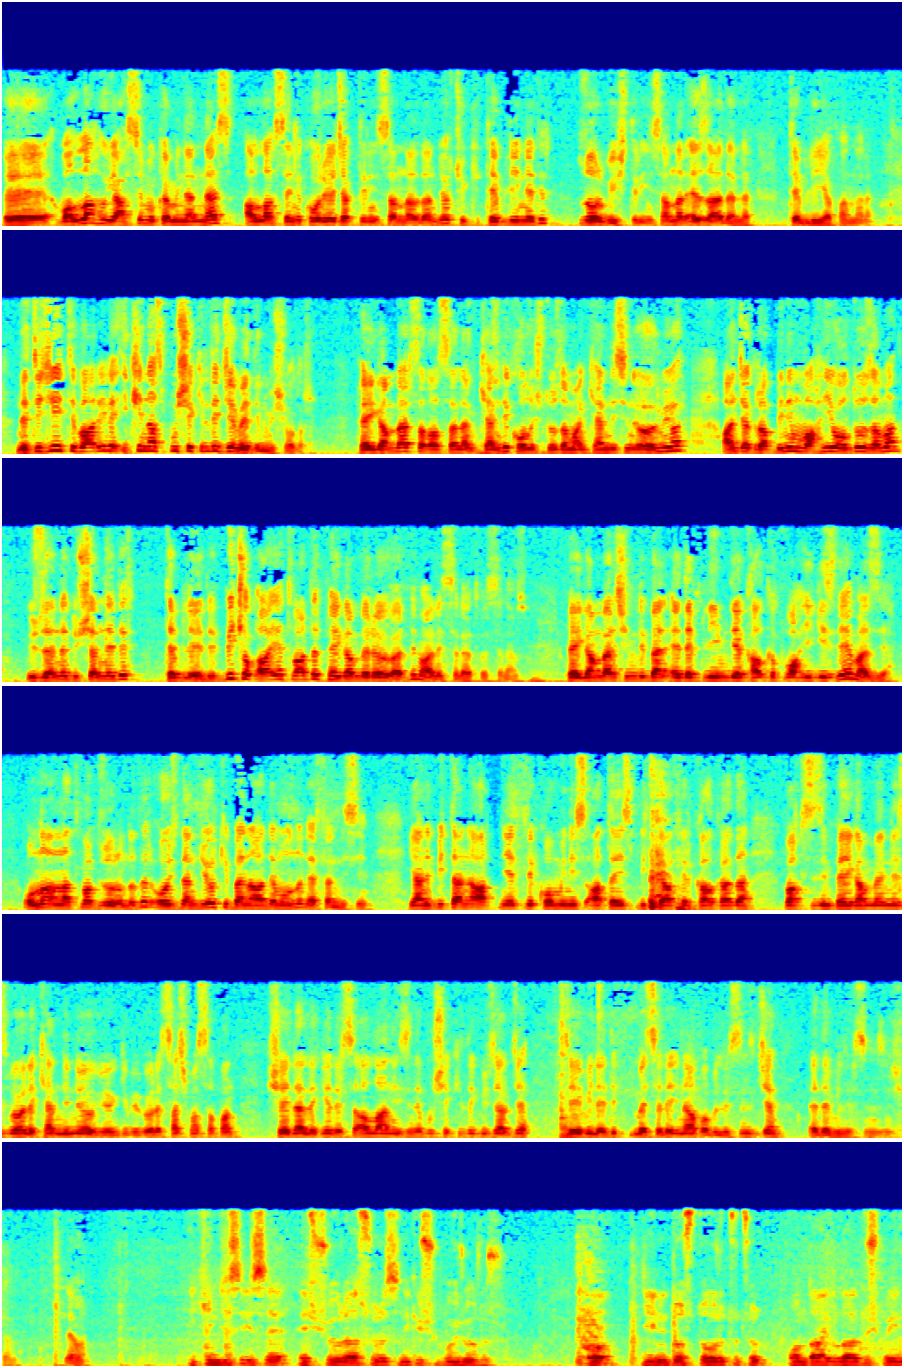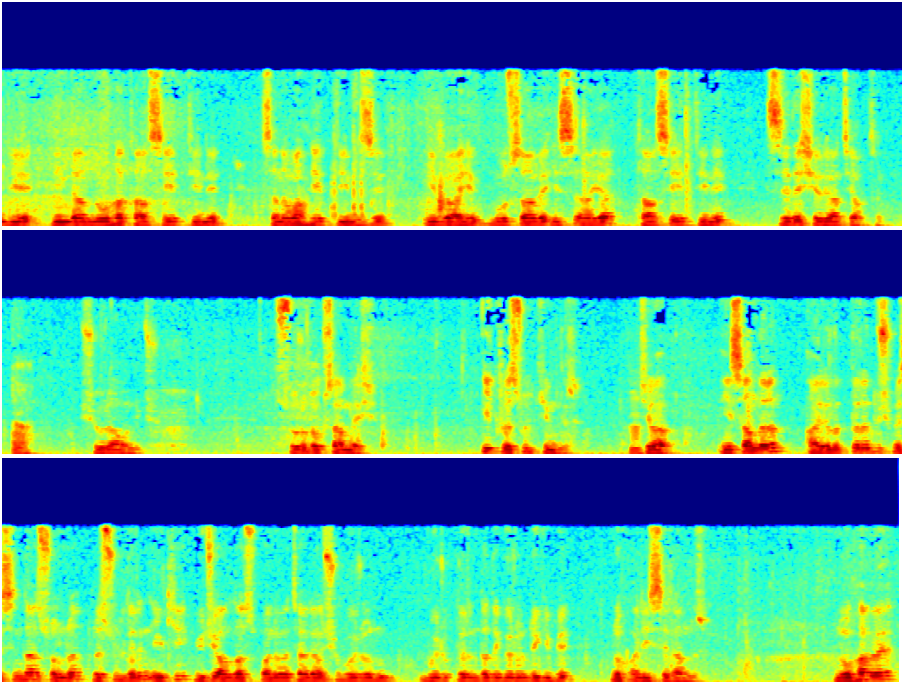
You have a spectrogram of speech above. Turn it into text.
Ee, Vallahu ya'simuke minen nas. Allah seni koruyacaktır insanlardan diyor. Çünkü tebliğ nedir? Zor bir iştir. İnsanlar eza ederler tebliğ yapanlara. Netice itibariyle iki nas bu şekilde cem edilmiş olur. Peygamber sallallahu aleyhi ve sellem kendi konuştuğu zaman kendisini övmüyor. Ancak Rabbinin vahyi olduğu zaman üzerine düşen nedir? Tebliğedir. Birçok ayet vardır peygamberi över değil mi aleyhissalatü vesselam? Peygamber şimdi ben edepliyim diye kalkıp vahiy gizleyemez ya. Onu anlatmak zorundadır. O yüzden diyor ki ben Ademoğlunun efendisiyim. Yani bir tane art niyetli, komünist, ateist, bir kafir kalkar da bak sizin peygamberiniz böyle kendini övüyor gibi böyle saçma sapan şeylerle gelirse Allah'ın izniyle bu şekilde güzelce tevil edip meseleyi ne yapabilirsiniz? Cem edebilirsiniz inşallah. Devam. İkincisi ise Eşşura suresindeki şu buyruğudur. O, dini dost doğru tutun, onda ayrılığa düşmeyin diye dinden Nuh'a tavsiye ettiğini, sana vahyettiğimizi, İbrahim, Musa ve İsa'ya tavsiye ettiğini size de şeriat yaptı. Evet. Şura 13. Soru 95. İlk Resul kimdir? Hı. Cevap. İnsanların ayrılıklara düşmesinden sonra Resullerin ilki Yüce Allah Subhanahu ve Teala'nın şu buyruğun, buyruklarında da görüldüğü gibi Nuh Aleyhisselam'dır. Nuh'a ve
